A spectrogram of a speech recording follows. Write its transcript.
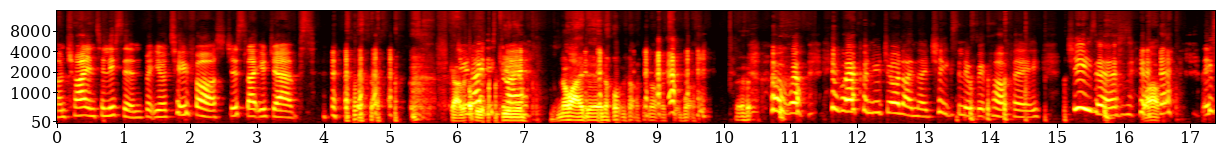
I'm trying to listen, but you're too fast, just like your jabs. Do you know this guy? No idea. No, no, no. no. oh, well, on your jawline though. Cheeks a little bit puffy. Jesus. Wow. this,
